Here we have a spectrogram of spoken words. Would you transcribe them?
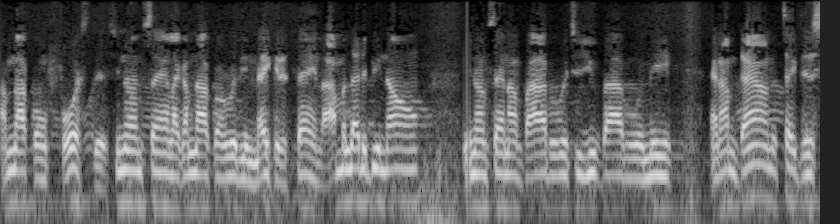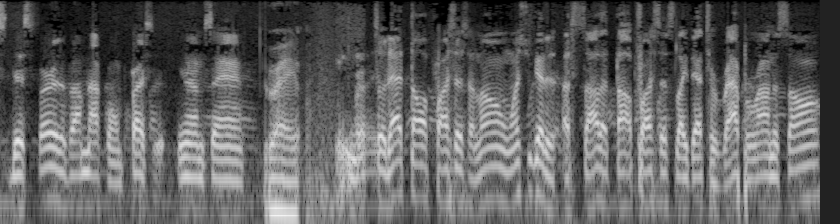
I'm not gonna force this. You know what I'm saying? Like I'm not gonna really make it a thing. Like I'm gonna let it be known. You know what I'm saying? I'm vibing with you, you vibing with me, and I'm down to take this this further, but I'm not gonna press it. You know what I'm saying? Right. So that thought process alone, once you get a, a solid thought process like that to wrap around the song,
